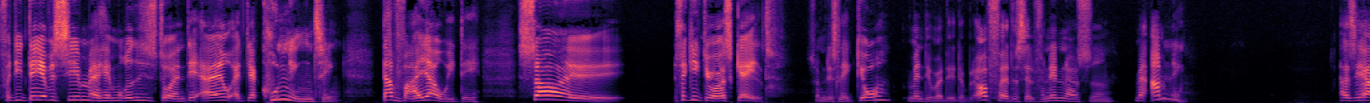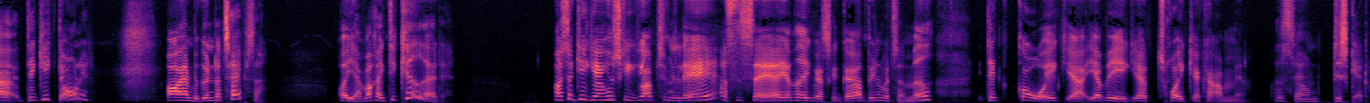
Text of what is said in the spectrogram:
Fordi det, jeg vil sige med hemorrhoidhistorien, det er jo, at jeg kunne ingenting. Der var jeg jo i det. Så, øh, så gik det jo også galt, som det slet ikke gjorde, men det var det, der blev opfattet selv for 19 år siden, med amning. Altså, jeg, det gik dårligt. Og han begyndte at tabe sig. Og jeg var rigtig ked af det. Og så gik jeg, husk, jeg gik op til min læge, og så sagde jeg, jeg ved ikke, hvad jeg skal gøre. Bill var taget med. Det går ikke. Jeg, jeg ved ikke, jeg tror ikke, jeg kan amme mere. Og så sagde hun, det skal du.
